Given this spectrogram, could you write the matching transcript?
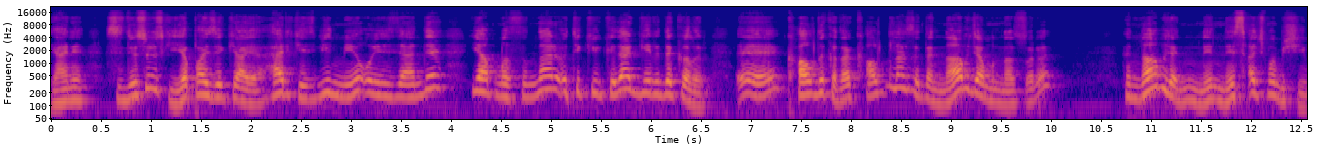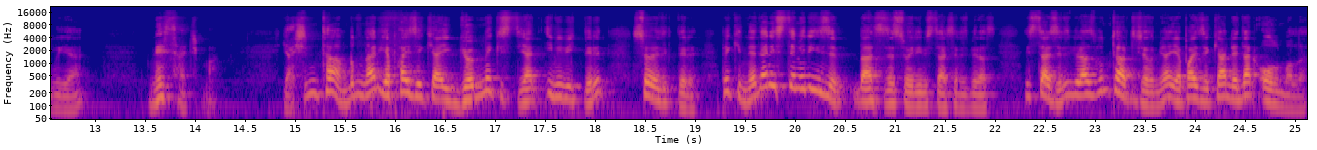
Yani siz diyorsunuz ki yapay zekayı herkes bilmiyor o yüzden de yapmasınlar öteki ülkeler geride kalır. E kaldı kadar kaldılar zaten ne yapacağım bundan sonra? Ha, ne yapacağım? Ne, ne saçma bir şey bu ya. Ne saçma. Ya şimdi tamam bunlar yapay zekayı gömmek isteyen ibibiklerin söyledikleri. Peki neden istemeliyiz? Ben size söyleyeyim isterseniz biraz. İsterseniz biraz bunu tartışalım ya. Yapay zeka neden olmalı?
